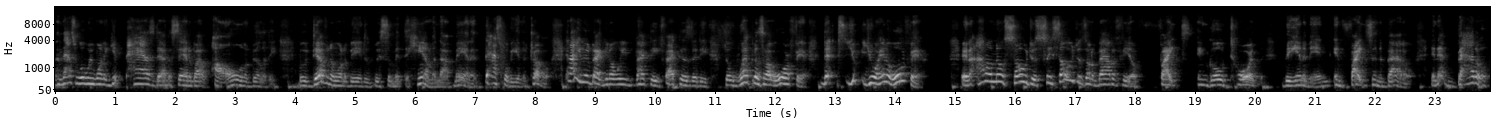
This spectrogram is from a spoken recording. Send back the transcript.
And that's what we want to get past that saying about our own ability. But we definitely want to be able to submit to him and not man. And that's where we get into trouble. And I even back, you know, we back the fact is that the, the weapons of warfare, that you, you are in a warfare. And I don't know soldiers, see soldiers on a battlefield fights and go toward the enemy and, and fights in the battle. And that battle,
